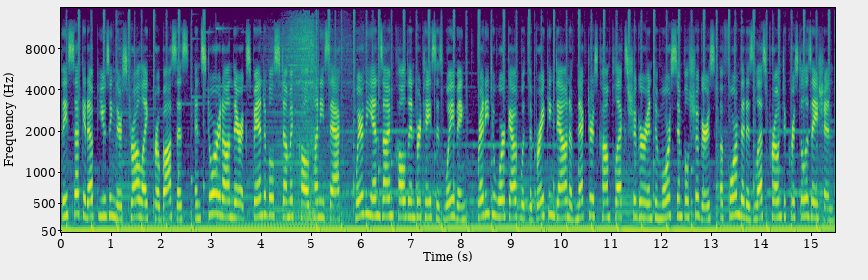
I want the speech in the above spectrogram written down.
they suck it up using their straw-like proboscis, and store it on their expandable stomach called honey sac, where the enzyme called invertase is waving, ready to work out with the breaking down of nectar's complex sugar into more simple sugars, a form that is less prone to crystallization.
